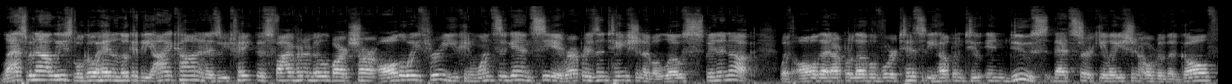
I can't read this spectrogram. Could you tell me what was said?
Last but not least, we'll go ahead and look at the icon, and as we take this 500 millibar chart all the way through, you can once again see a representation of a low spinning up with all that upper level vorticity helping to induce that circulation over the Gulf.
